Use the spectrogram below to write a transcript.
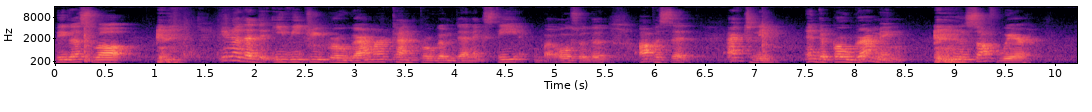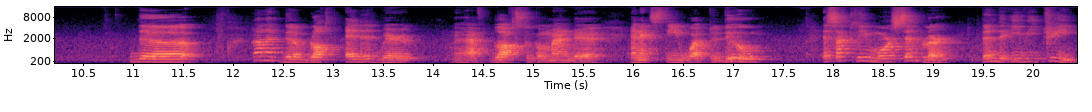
Because well, you know that the EV3 programmer can program the NXT, but also the opposite. Actually, in the programming software, the kind of like the block edit where have blocks to command the NXT what to do is actually more simpler than the EV3.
